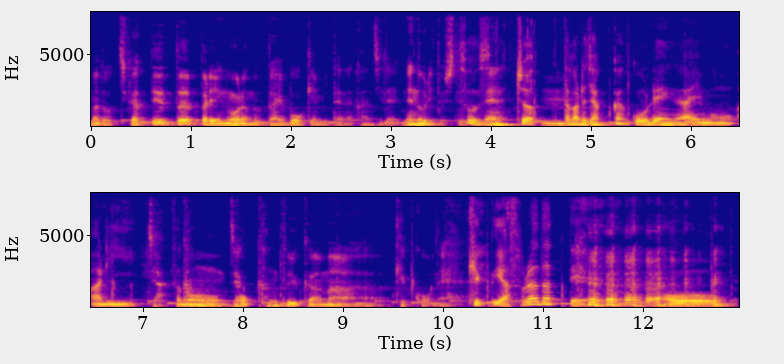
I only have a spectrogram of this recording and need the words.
まあどっちかっていうとやっぱりエノーラの大冒険みたいな感じだよね。ノリとしてそうですね。ちょうんだから若干こう恋愛もあり、若その干、若干というかまあ結構ね。結構、いや、それはだって、こう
